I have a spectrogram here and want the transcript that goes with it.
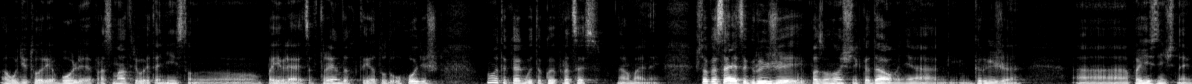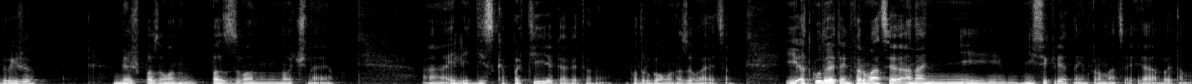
аудитория более просматривает, они э, появляются в трендах, ты оттуда уходишь. Ну, это как бы такой процесс нормальный. Что касается грыжи позвоночника, да, у меня грыжа, а, поясничная грыжа, межпозвоночная а, или дископатия, как это по-другому называется. И откуда эта информация? Она не, не секретная информация, я об этом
